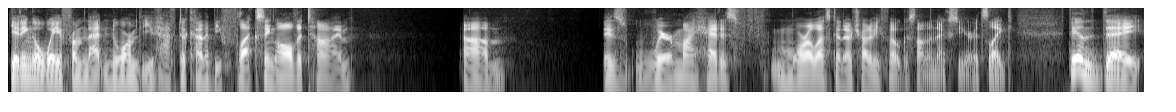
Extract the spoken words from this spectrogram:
getting away from that norm that you have to kind of be flexing all the time, um, is where my head is f- more or less going to try to be focused on the next year. It's like at the end of the day,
